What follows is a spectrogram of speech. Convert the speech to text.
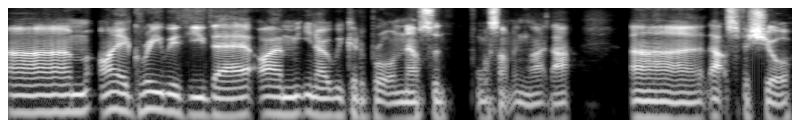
Um, I agree with you there. I'm, you know, we could have brought on Nelson or something like that. Uh, that's for sure.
